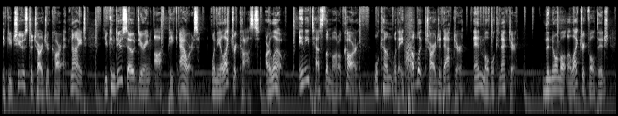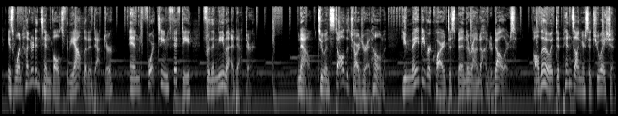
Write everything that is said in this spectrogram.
If you choose to charge your car at night, you can do so during off peak hours, when the electric costs are low. Any Tesla model car will come with a public charge adapter and mobile connector. The normal electric voltage is 110 volts for the outlet adapter and 1450 for the NEMA adapter. Now, to install the charger at home, you may be required to spend around $100, although it depends on your situation.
